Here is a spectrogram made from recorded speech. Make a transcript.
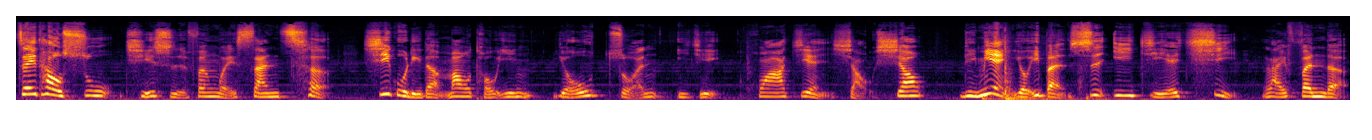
这一套书其实分为三册：溪谷里的猫头鹰、有准以及花见小枭。里面有一本是依节气来分的，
